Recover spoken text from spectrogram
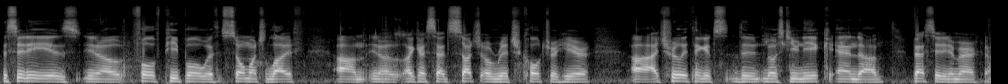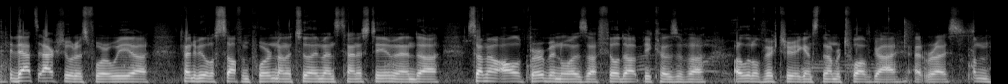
the city is, you know, full of people with so much life. Um, you know, like I said, such a rich culture here. Uh, I truly think it's the most unique and uh, best city in America. That's actually what it's for. We uh, tend to be a little self-important on the Tulane men's tennis team, and uh, somehow all of Bourbon was uh, filled up because of uh, our little victory against the number 12 guy at Rice. Um,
